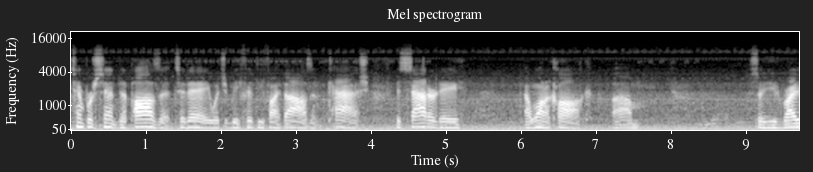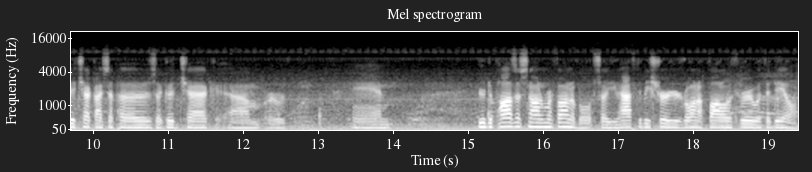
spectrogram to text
10% deposit today, which would be 55,000 cash. It's Saturday at one o'clock. Um, so you'd write a check, I suppose, a good check, um, or and your deposit's non-refundable, so you have to be sure you're going to follow through with the deal.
